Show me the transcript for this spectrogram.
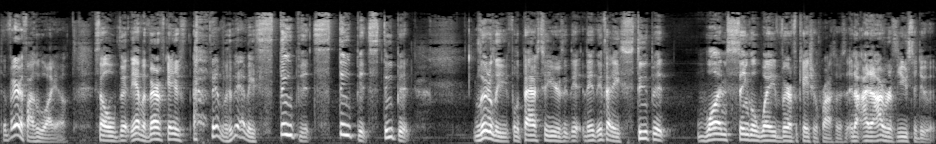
to verify who I am. So they have a verification. they, have a, they have a stupid, stupid, stupid. Literally for the past two years, they, they, they've had a stupid one single way verification process, and I, and I refuse to do it.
